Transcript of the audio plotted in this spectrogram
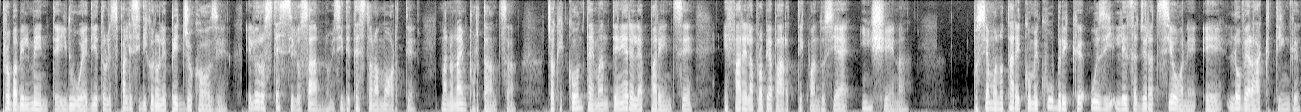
Probabilmente i due dietro le spalle si dicono le peggio cose e loro stessi lo sanno e si detestano a morte, ma non ha importanza. Ciò che conta è mantenere le apparenze e fare la propria parte quando si è in scena. Possiamo notare come Kubrick usi l'esagerazione e l'overacting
